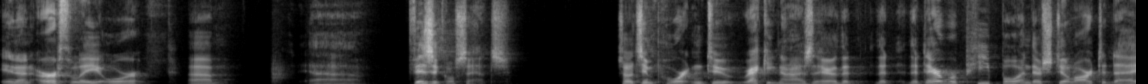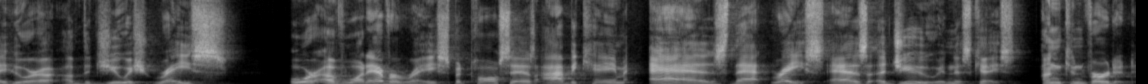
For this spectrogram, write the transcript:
in an earthly or uh, uh, physical sense. So it's important to recognize there that, that, that there were people, and there still are today, who are of the Jewish race or of whatever race, but Paul says, I became as that race, as a Jew in this case, unconverted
